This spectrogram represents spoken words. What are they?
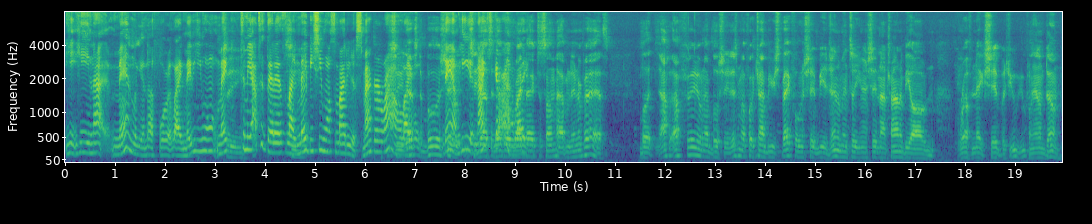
He, he not manly enough for it. Like maybe he won't make See. to me. I took that as like See. maybe she wants somebody to smack her around. See, like that's the bullshit. damn, he a nice guy. That goes right like back to something happened in her past. But I, I feel you on that bullshit. This motherfucker trying to be respectful and shit, be a gentleman to you and shit, not trying to be all roughneck shit. But you you playing them dumb.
